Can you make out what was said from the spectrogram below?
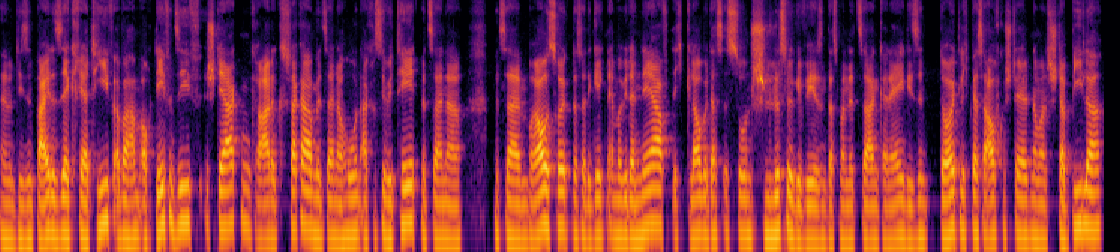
Ähm, die sind beide sehr kreativ, aber haben auch Defensivstärken. Gerade Xhaka mit seiner hohen Aggressivität, mit, seiner, mit seinem Rausrücken, dass er die Gegner immer wieder nervt. Ich glaube, das ist so ein Schlüssel gewesen, dass man jetzt sagen kann, hey, die sind deutlich besser aufgestellt, nochmal stabiler,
